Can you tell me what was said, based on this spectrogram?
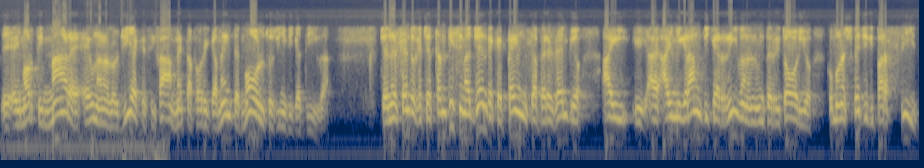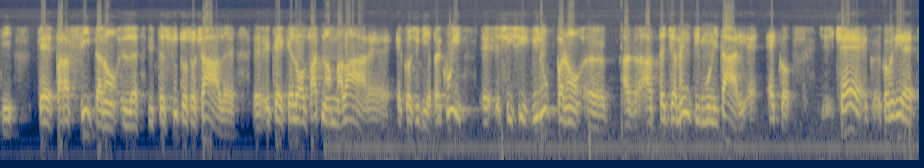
e i morti in mare è un'analogia che si fa metaforicamente molto significativa. Cioè nel senso che c'è tantissima gente che pensa per esempio ai, ai, ai, migranti che arrivano in un territorio come una specie di parassiti che parassitano il, il tessuto sociale, eh, che, che, lo fanno ammalare e così via. Per cui eh, si, si, sviluppano eh, atteggiamenti immunitari. ecco, c'è, come dire,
